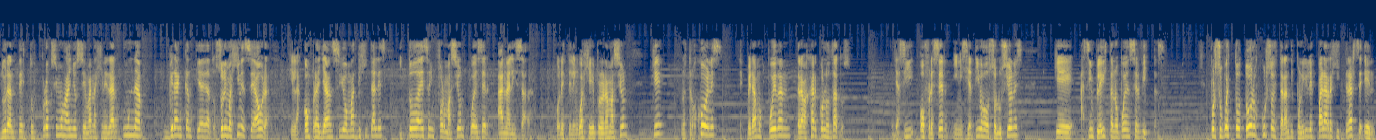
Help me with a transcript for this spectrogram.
durante estos próximos años se van a generar una gran cantidad de datos. Solo imagínense ahora que las compras ya han sido más digitales y toda esa información puede ser analizada con este lenguaje de programación que nuestros jóvenes esperamos puedan trabajar con los datos y así ofrecer iniciativas o soluciones que a simple vista no pueden ser vistas. Por supuesto, todos los cursos estarán disponibles para registrarse en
